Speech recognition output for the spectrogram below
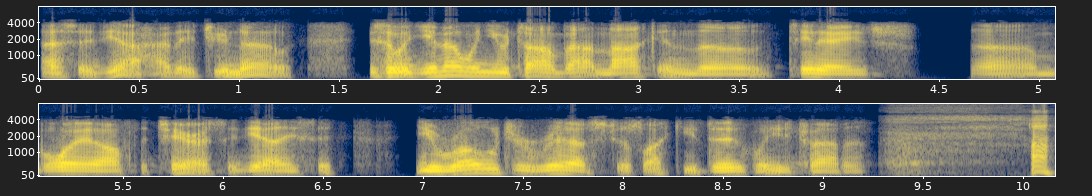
I said, "Yeah." How did you know? He said, "Well, you know when you were talking about knocking the teenage uh, boy off the chair." I said, "Yeah." He said, "You rolled your wrist just like you do when you try to."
